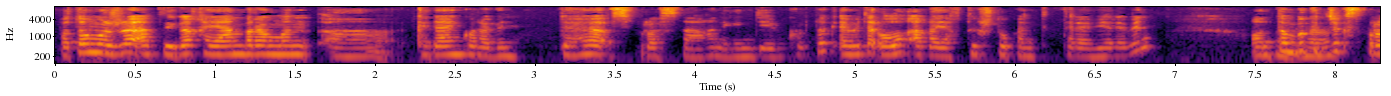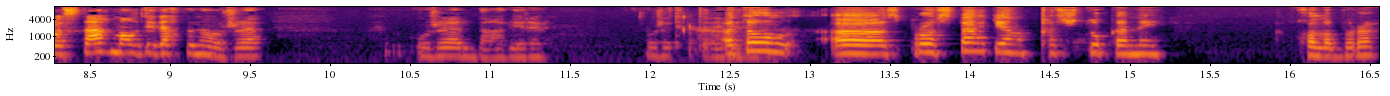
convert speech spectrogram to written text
потом уже атыга каян барамын кадан көрөбүн төһө спростагы деген дейб курдук эбетер олох агаяктык штукан тиктере беребин онтон бу кычык спростаах мал дидахпын уже уже албага беребин уже тиктере Ата ол а, спростах ден кас штуканы холобура.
